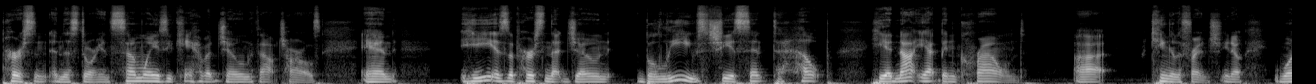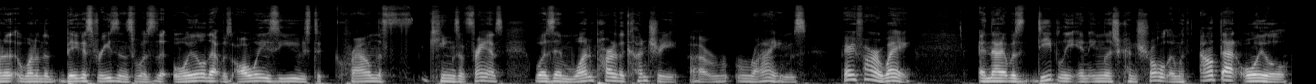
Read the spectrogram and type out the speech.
person in this story. In some ways, you can't have a Joan without Charles. And he is the person that Joan believes she is sent to help. He had not yet been crowned uh, king of the French. You know, one of one of the biggest reasons was the oil that was always used to crown the f- kings of France was in one part of the country, uh, very far away, and that it was deeply in English control. And without that oil,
